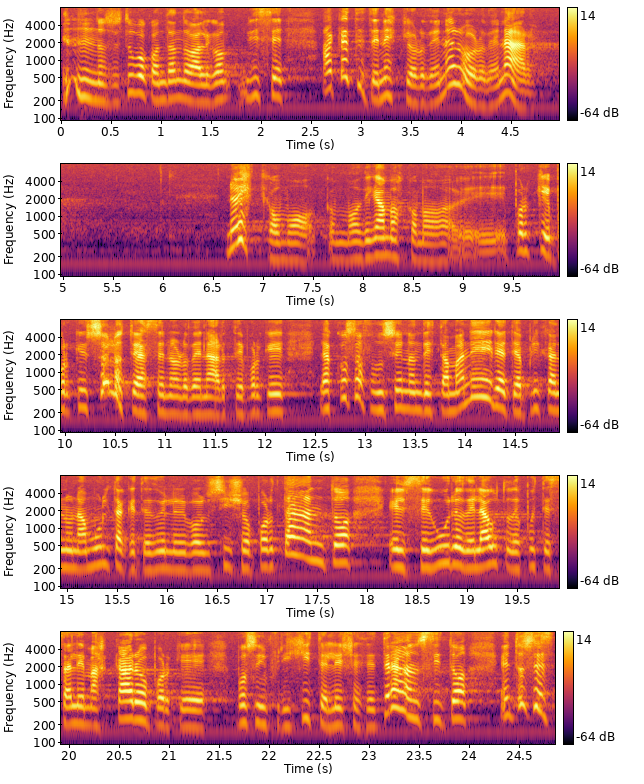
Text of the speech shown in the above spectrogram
nos estuvo contando algo, dice, acá te tenés que ordenar o ordenar no es como, como digamos, como, eh, ¿por qué? Porque solo te hacen ordenarte, porque las cosas funcionan de esta manera, te aplican una multa que te duele el bolsillo por tanto, el seguro del auto después te sale más caro porque vos infringiste leyes de tránsito. Entonces,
